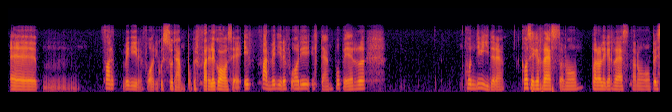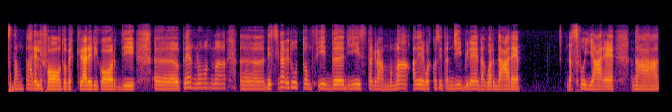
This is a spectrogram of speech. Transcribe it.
Eh, far venire fuori questo tempo per fare le cose e far venire fuori il tempo per condividere cose che restano, parole che restano, per stampare le foto, per creare ricordi, eh, per non eh, destinare tutto a un feed di Instagram, ma avere qualcosa di tangibile da guardare. Da sfogliare, da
